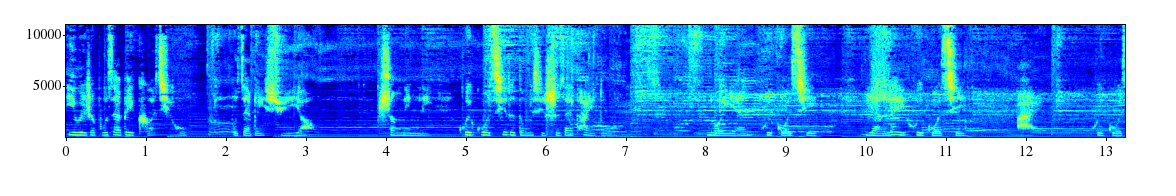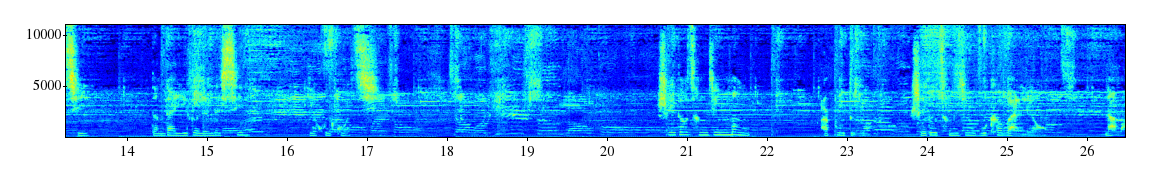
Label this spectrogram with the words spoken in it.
意味着不再被渴求，不再被需要。生命里会过期的东西实在太多，诺言会过期，眼泪会过期，爱会过期，等待一个人的心也会过期。叫我一声谁都曾经梦而不得，谁都曾经无可挽留，那么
